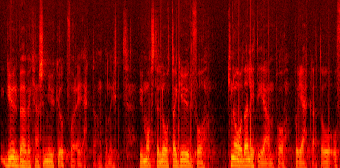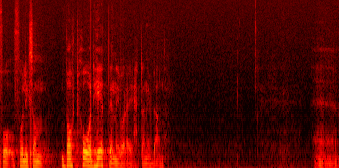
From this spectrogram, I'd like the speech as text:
Gud behöver kanske mjuka upp våra hjärtan på nytt. Vi måste låta Gud få knåda lite grann på, på hjärtat och, och få, få liksom bort hårdheten i våra hjärtan ibland. Eh,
